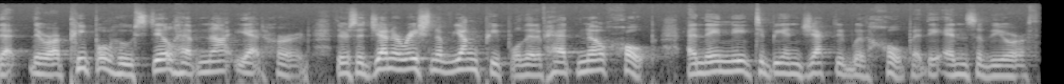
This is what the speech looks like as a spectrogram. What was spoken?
that there are people who still have not yet heard. There's a generation of young people that have had no hope, and they need to be injected with hope at the ends of the earth.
